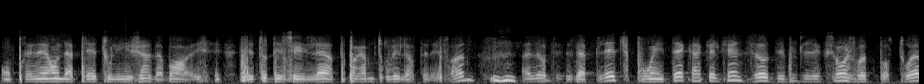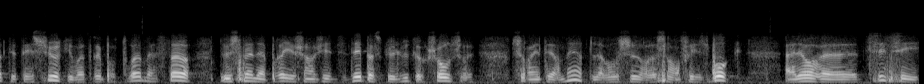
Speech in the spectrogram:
on prenait, on appelait tous les gens. D'abord, c'est tous des cellulaires. Tu pas même trouver leur téléphone. Alors, tu les appelais, tu pointais. Quand quelqu'un disait au début de l'élection, je vote pour toi, tu étais sûr qu'il voterait pour toi. Mais ça, deux semaines après, il a changé d'idée parce que lui, quelque chose sur, sur Internet, là, ou sur son Facebook. Alors, euh, tu sais,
